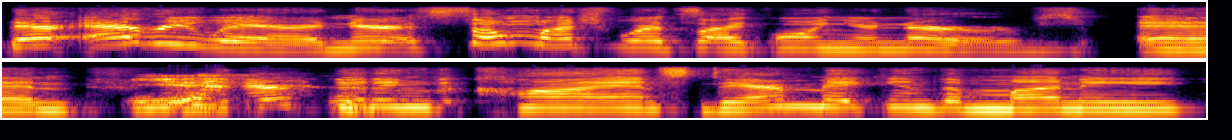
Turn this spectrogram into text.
they're everywhere and there's so much where it's like on your nerves and yeah. they're getting the clients they're making the money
